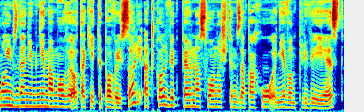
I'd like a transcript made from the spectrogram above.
moim zdaniem nie ma mowy o takiej typowej soli, aczkolwiek pełna słoność w tym zapachu niewątpliwie jest.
